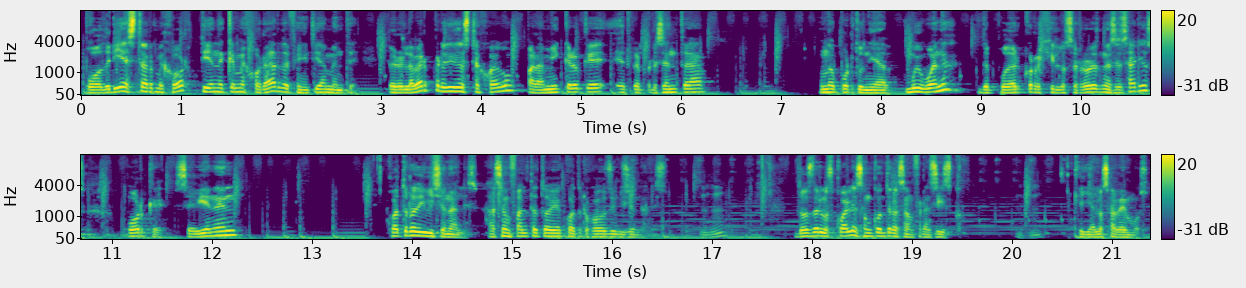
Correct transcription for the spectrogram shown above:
podría estar mejor, tiene que mejorar definitivamente. Pero el haber perdido este juego, para mí creo que eh, representa una oportunidad muy buena de poder corregir los errores necesarios porque se vienen cuatro divisionales. Hacen falta todavía cuatro juegos divisionales. Ujú. Dos de los cuales son contra San Francisco, que ya lo sabemos.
